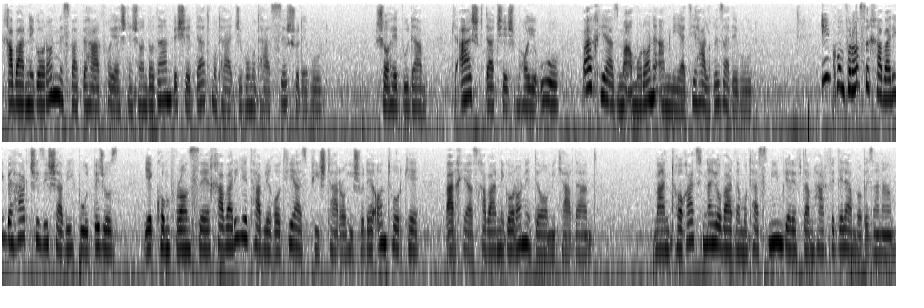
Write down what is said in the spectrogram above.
خبرنگاران نسبت به حرفهایش نشان دادند به شدت متعجب و متأثر شده بود. شاهد بودم که اشک در چشمهای او و برخی از مأموران امنیتی حلقه زده بود. این کنفرانس خبری به هر چیزی شبیه بود به جز یک کنفرانس خبری تبلیغاتی از پیش طراحی شده آنطور که برخی از خبرنگاران ادعا می کردند. من طاقت نیاوردم و تصمیم گرفتم حرف دلم را بزنم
